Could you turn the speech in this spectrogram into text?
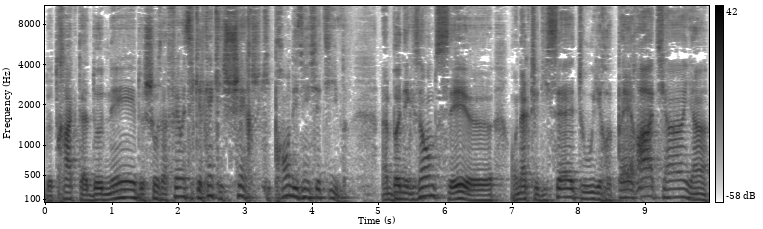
de tract à donner, de choses à faire, mais c'est quelqu'un qui cherche, qui prend des initiatives. Un bon exemple, c'est euh, en acte 17 où il repère, ah tiens, il y a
